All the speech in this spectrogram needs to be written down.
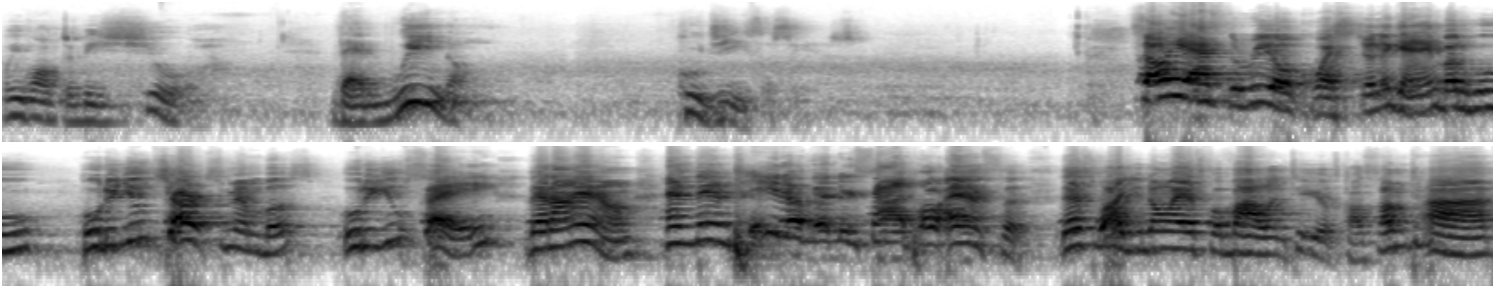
We want to be sure that we know who Jesus is. So he asked the real question again, but who, who do you church members, who do you say that I am? And then Peter the disciple answered. That's why you don't ask for volunteers, because sometimes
